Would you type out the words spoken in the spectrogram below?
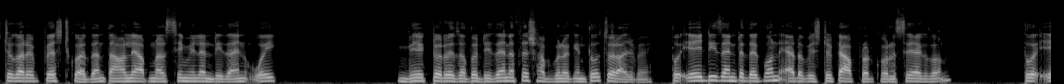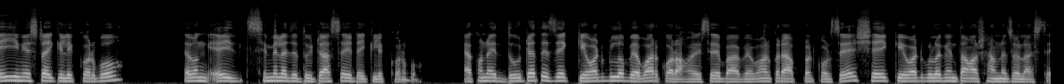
স্টোকারে পেস্ট করে দেন, তাহলে আপনার সিমিলার ডিজাইন ওই ভেক্টরে যত ডিজাইন আছে, সবগুলো কিন্তু চলে আসবে। তো এই ডিজাইনটা দেখুন অ্যাডোব স্টোকে আপলোড করেছে একজন। তো এই ইমেজটাই ক্লিক করব এবং এই সিমিলার যে দুইটা আছে এটাই ক্লিক করব। এখন এই দুইটাতে যে কেওয়ার্ডগুলো ব্যবহার করা হয়েছে বা ব্যবহার করে আপলোড করছে, সেই কেওয়ার্ডগুলো কিন্তু আমার সামনে চলে আসছে।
